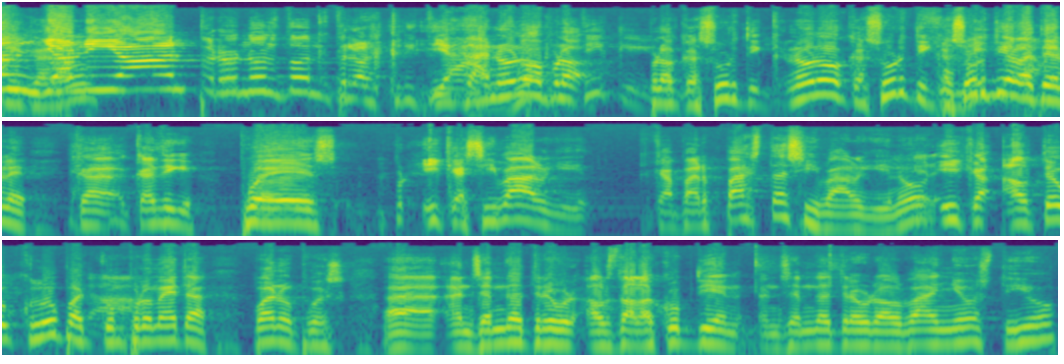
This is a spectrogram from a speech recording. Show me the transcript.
política, ja no? n'hi ha, però no es don, però els critiquen. Ja, no, no, però, critiquin. però que surti, no, no, que surti, que surti a la tele, que, que digui, pues, i que s'hi valgui, que per pasta s'hi valgui, no? I que el teu club et comprometa, bueno, doncs eh, ens hem de treure, els de la CUP dient, ens hem de treure el banyos, tio,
